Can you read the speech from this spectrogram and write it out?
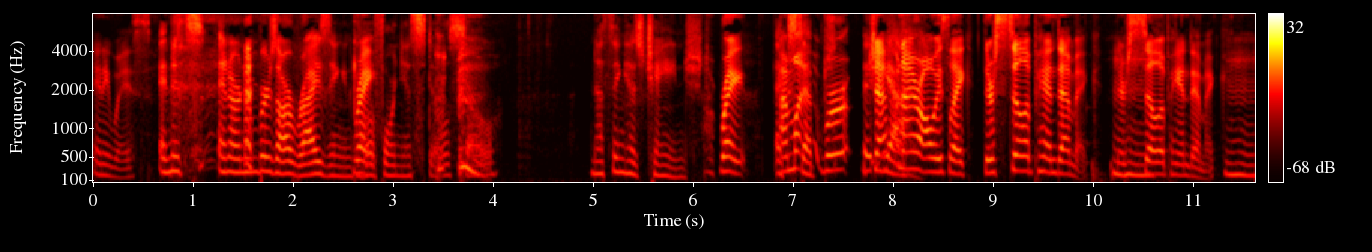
Anyways, and it's and our numbers are rising in Right. California still. So nothing has changed. right. Like, Except- we're uh, Jeff and. I are always like, there's still a pandemic. There's Mhm. still a pandemic. hmm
